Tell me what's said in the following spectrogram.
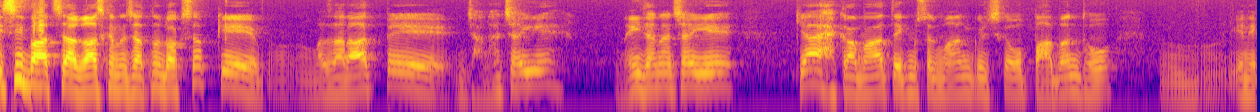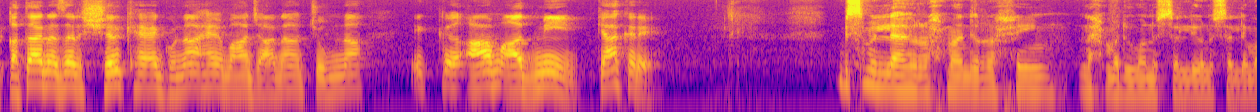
इसी बात से आगाज़ करना चाहता हूँ, डॉक्टर साहब, कि मज़ारात पे जाना चाहिए, नहीं जाना चाहिए, क्या अहकाम एक मुसलमान को जिसका वो पाबंद हो? यानी कता नज़र शिरक है, गुनाह है, वहाँ जाना, चूमना, एक आम आदमी क्या करे? बसमीम नहमदनसलम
